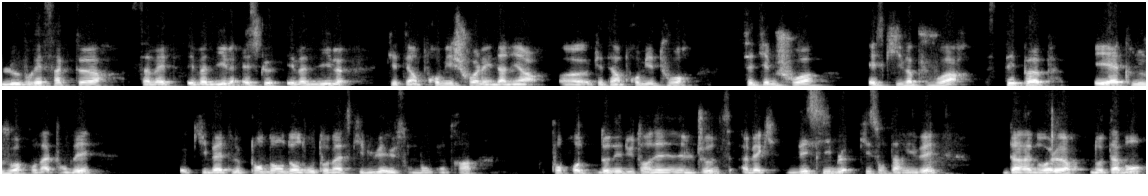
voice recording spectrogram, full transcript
le vrai facteur, ça va être Evan Neal. Est-ce que Evan Neal, qui était un premier choix l'année dernière, euh, qui était un premier tour, septième choix, est-ce qu'il va pouvoir step up et être le joueur qu'on attendait, euh, qui va être le pendant d'Andrew Thomas, qui lui a eu son bon contrat, pour donner du temps à Daniel Jones avec des cibles qui sont arrivées, Darren Waller notamment,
